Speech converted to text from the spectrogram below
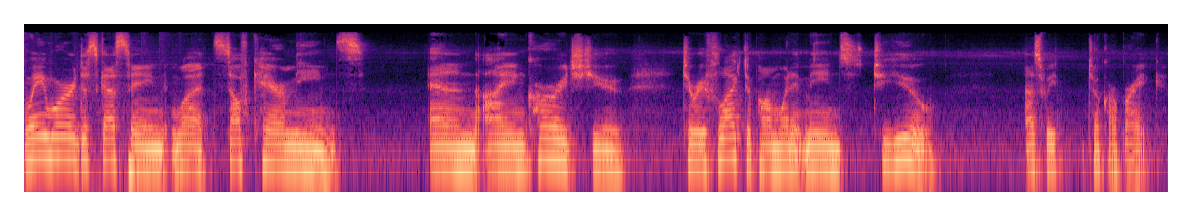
We were discussing what self care means, and I encouraged you to reflect upon what it means to you as we took our break.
